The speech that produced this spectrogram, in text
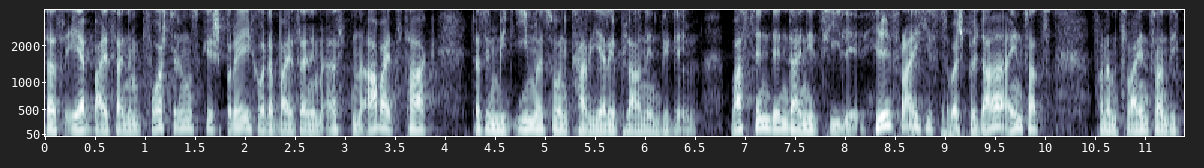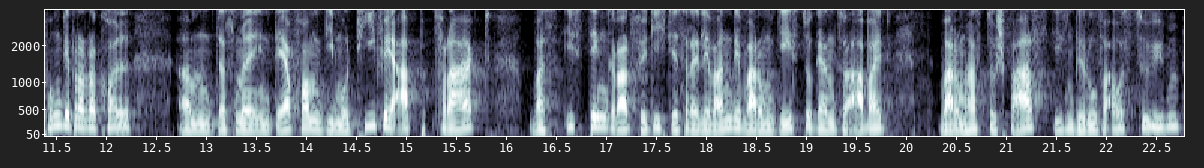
dass er bei seinem Vorstellungsgespräch oder bei seinem ersten Arbeitstag, dass ich mit ihm so einen Karriereplan entwickle. Was sind denn deine Ziele? Hilfreich ist zum Beispiel da Einsatz von einem 22-Punkte-Protokoll, ähm, dass man in der Form die Motive abfragt. Was ist denn gerade für dich das Relevante? Warum gehst du gern zur Arbeit? Warum hast du Spaß, diesen Beruf auszuüben?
